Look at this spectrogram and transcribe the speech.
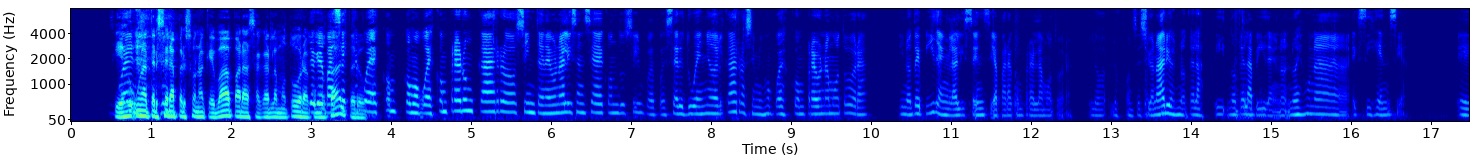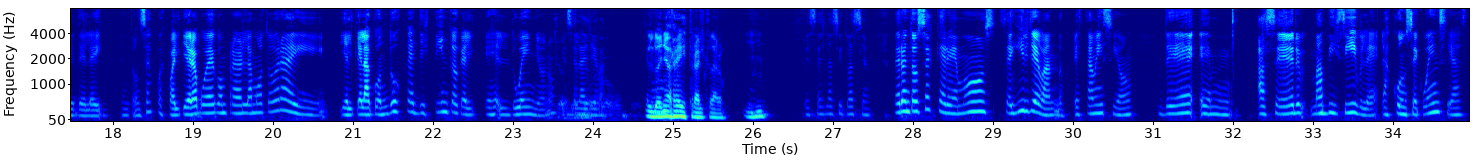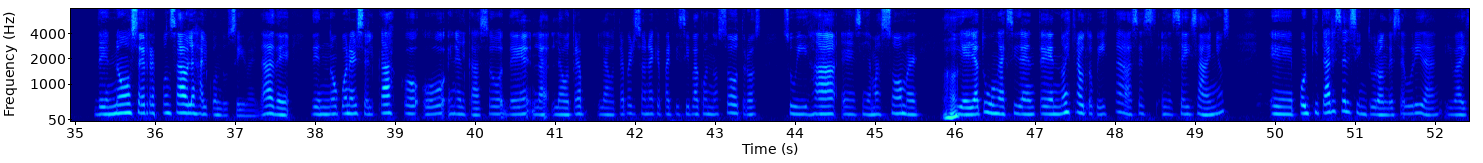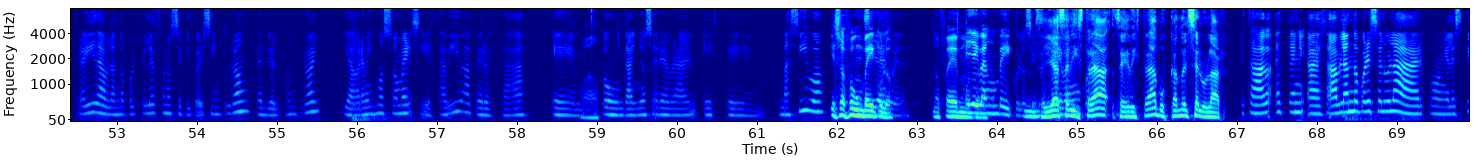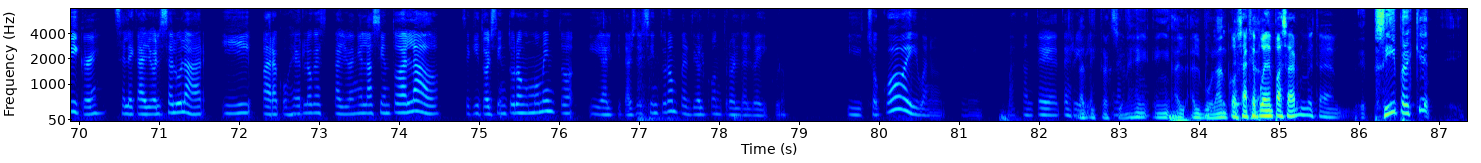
si es una tercera persona que va para sacar la motora Lo como que pasa tal, es que pero puedes, com- como puedes comprar un carro sin tener una licencia de conducir, pues puedes ser dueño del carro, así mismo puedes comprar una motora y no te piden la licencia para comprar la motora. Lo- los concesionarios no te, las, no te la piden, no, no es una exigencia eh, de ley. Entonces, pues cualquiera puede comprar la motora y, y el que la conduzca es distinto que el que es el dueño, ¿no? Que se la lleva. el dueño registral, claro. Esa es la situación. Pero entonces queremos seguir llevando esta misión de em, hacer más visible las consecuencias de no ser responsables al conducir, ¿verdad? De, de no ponerse el casco o en el caso de la, la otra, la otra persona que participa con nosotros, su hija eh, se llama Summer Ajá. y ella tuvo un accidente en nuestra autopista hace eh, seis años eh, por quitarse el cinturón de seguridad. Iba distraída hablando por teléfono, se quitó el cinturón, perdió el control y ahora mismo Summer sí está viva, pero está eh, Wow. con un daño cerebral este, masivo. Y eso fue un vehículo. No fue Ella iba en un vehículo, sí. sí, Ella se distrae, se distrae buscando el celular. estaba, ah, estaba hablando por el celular con el speaker, se le cayó el celular y para coger lo que cayó en el asiento de al lado, se quitó el cinturón un momento y al quitarse el cinturón perdió el control del vehículo. Y chocó y bueno, fue bastante terrible. Las distracciones en- en- al, al volante. Cosas O que sea, pueden pasar. sea, Sí, pero es que,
